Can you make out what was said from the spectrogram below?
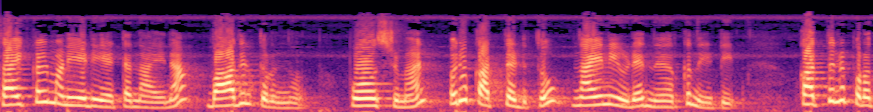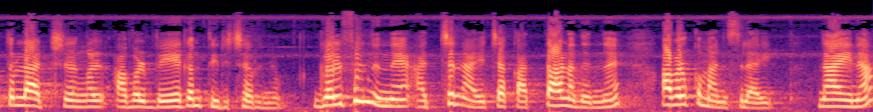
സൈക്കിൾ മണിയടിയേറ്റ നയന വാതിൽ തുറന്നു. പോസ്റ്റ്മാൻ ഒരു കത്തെടുത്തു. നയനയുടെ നേർക്ക് നീട്ടി. കത്തിന് പുറത്തുള്ള അക്ഷരങ്ങൾ അവൾ വേഗം തിരിച്ചറിഞ്ഞു. ഗൾഫിൽ നിന്ന് അച്ഛൻ അയച്ച കത്താണതെന്ന് അവൾക്ക് മനസ്സിലായി. നയന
